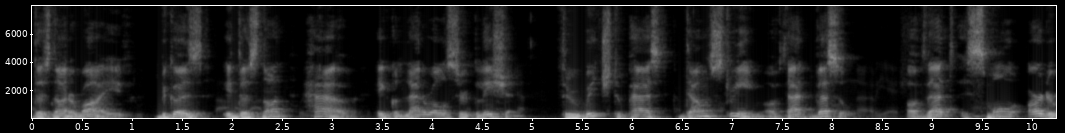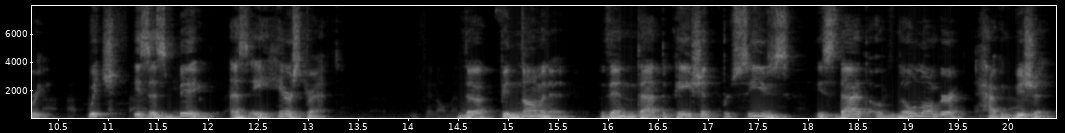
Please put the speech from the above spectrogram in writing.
does not arrive because it does not have a collateral circulation through which to pass downstream of that vessel, of that small artery, which is as big as a hair strand. The phenomenon then that the patient perceives is that of no longer having vision.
